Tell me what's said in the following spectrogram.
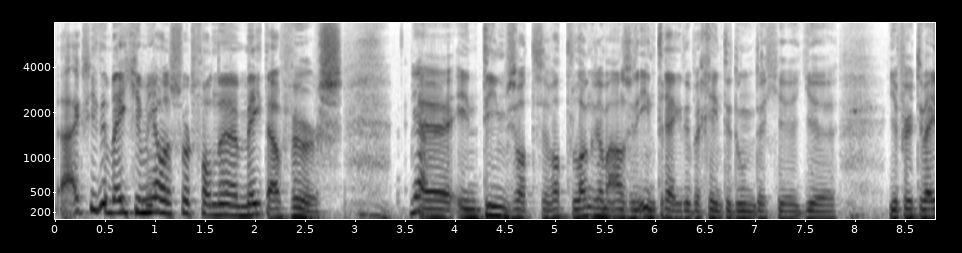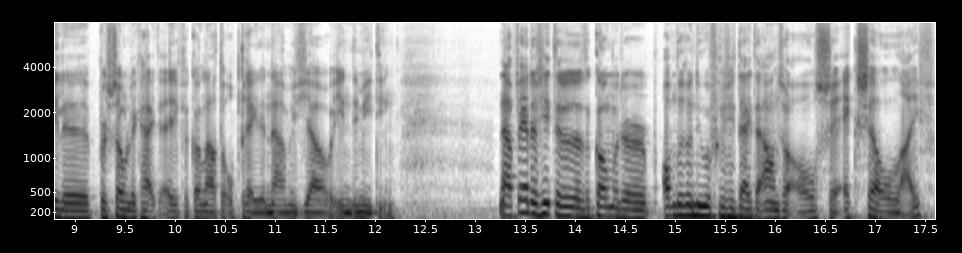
Ja, ik zie het een beetje meer als een soort van eh, metaverse. Ja. Eh, in Teams wat, wat langzaam aan zijn intrede begint te doen. Dat je, je je virtuele persoonlijkheid even kan laten optreden namens jou in de meeting. Nou, verder zitten er, er komen er andere nieuwe functionaliteiten aan, zoals Excel Live.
